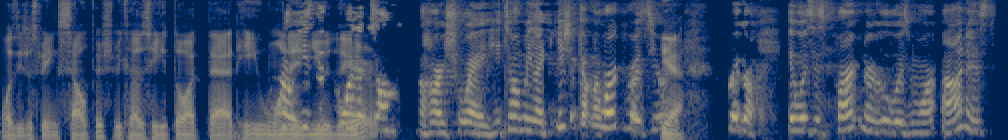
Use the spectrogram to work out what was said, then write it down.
was he just being selfish because he thought that he wanted no, you the there? one that told me the harsh way. He told me like, you should come and work for us. You're yeah, a girl. It was his partner who was more honest,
